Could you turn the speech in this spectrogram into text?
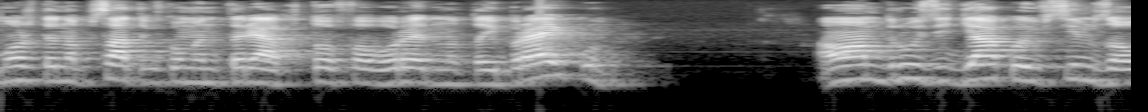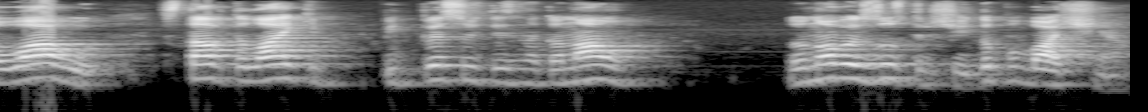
Можете написати в коментарях, хто фаворит на тайбрейку. А вам, друзі, дякую всім за увагу. Ставте лайки, підписуйтесь на канал. До нових зустрічей, до побачення.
